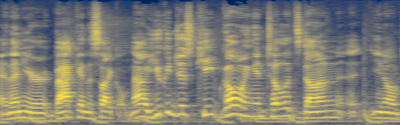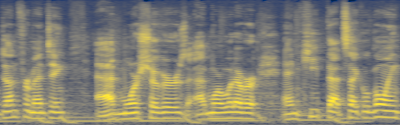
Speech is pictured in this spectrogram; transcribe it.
and then you're back in the cycle. Now you can just keep going until it's done, uh, you know, done fermenting, add more sugars, add more whatever, and keep that cycle going.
